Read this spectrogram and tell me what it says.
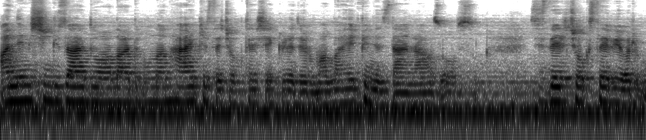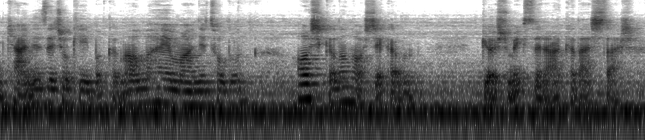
Annem için güzel dualarda bulunan herkese çok teşekkür ediyorum. Allah hepinizden razı olsun. Sizleri çok seviyorum. Kendinize çok iyi bakın. Allah'a emanet olun. Hoş kalın, hoşça kalın. Görüşmek üzere arkadaşlar.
